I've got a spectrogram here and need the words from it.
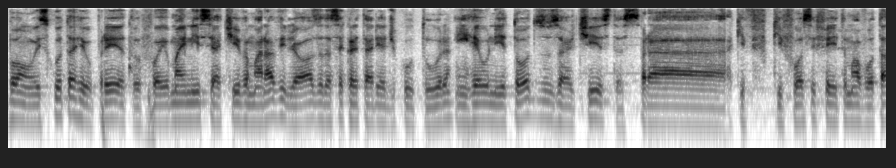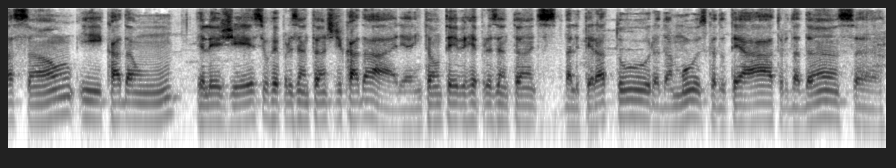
Bom, o Escuta Rio Preto foi uma iniciativa maravilhosa da Secretaria de Cultura em reunir todos os artistas para que, que fosse feita uma votação e cada um elegesse o representante de cada área. Então teve representantes da literatura, da música, do teatro, da dança,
